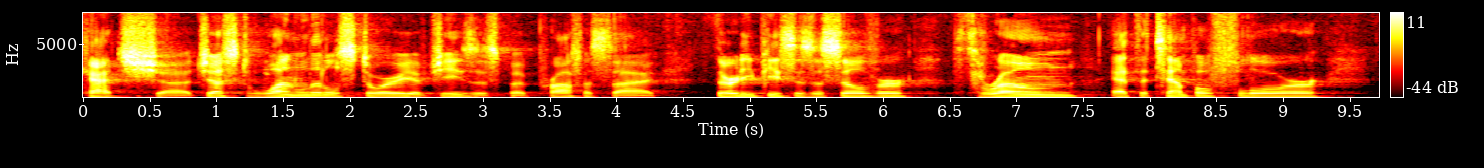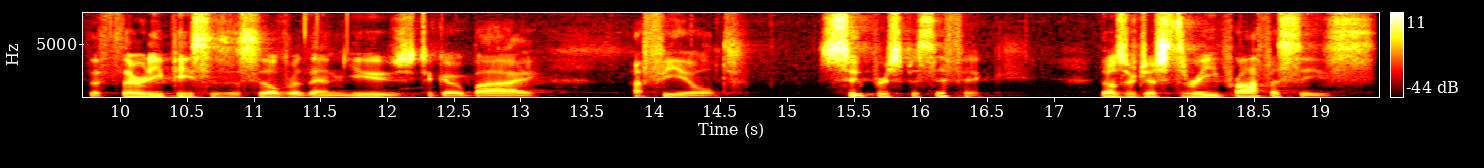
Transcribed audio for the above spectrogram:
Catch uh, just one little story of Jesus, but prophesied 30 pieces of silver thrown at the temple floor, the 30 pieces of silver then used to go buy a field. Super specific. Those are just three prophecies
